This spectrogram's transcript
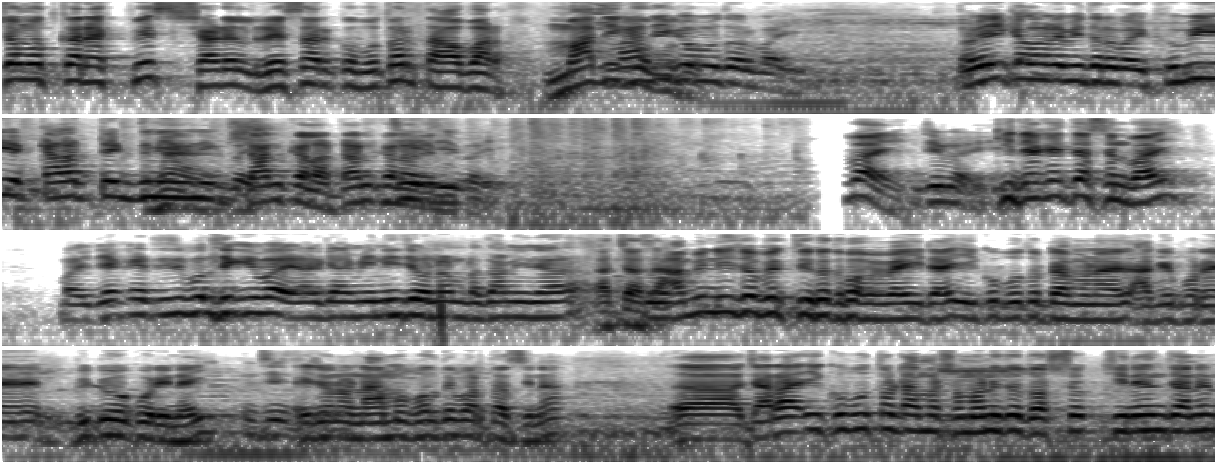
চমৎকার এক পিস শ্যাডেল রেসার কবুতর তা আবার মাদি কবুতর। ভাই। তো এই কালারের ভিতরে ভাই খুবই কালারটা একদম ইউনিক ভাই। ডান কালার ডান কালার জি ভাই। ভাই জি ভাই। কি দেখাইতেছেন ভাই? ভাই দেখাইতেছি বলতে কি ভাই আর কি আমি নিজেও নামটা জানি না। আচ্ছা আচ্ছা আমি নিজেও ব্যক্তিগতভাবে ভাই এটা এই কবুতরটা মানে আগে পরে ভিডিও করি নাই। এই জন্য নামও বলতে পারতাছি না। যারা এই কবুতরটা আমার সম্মানিত দর্শক চিনেন জানেন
